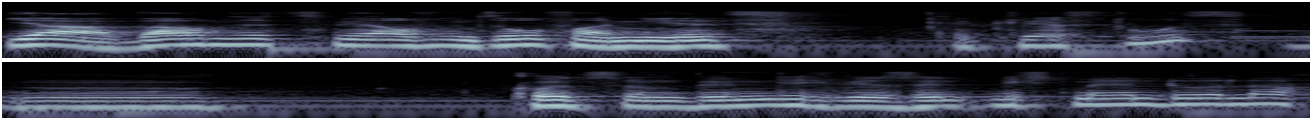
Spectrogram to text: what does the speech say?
Ja, warum sitzen wir auf dem Sofa, Nils? Erklärst du es? Kurz und bündig, wir sind nicht mehr in Durlach.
